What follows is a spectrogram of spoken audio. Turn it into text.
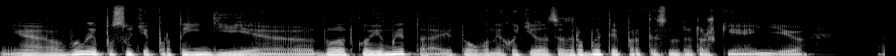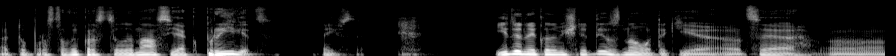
Е, ввели по суті проти Індії е, додаткові мита, і то вони хотіли це зробити, притиснути трошки Індію. Е, То просто використали нас як привід, та й все. Єдиний економічний тиск знову таки, це е,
